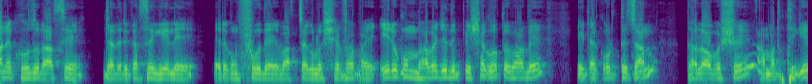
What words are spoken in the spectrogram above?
অনেক হুজুর আছে, যাদের কাছে গেলে এরকম ফু দেয়, বাচ্চাগুলো শেফা পায়। এরকম ভাবে যদি পেশাগতভাবে এটা করতে চান, তাহলে অবশ্যই আমার থেকে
